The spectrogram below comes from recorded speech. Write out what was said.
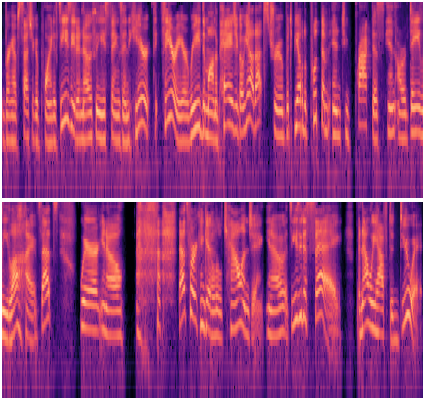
you bring up such a good point. It's easy to know these things in here theory or read them on a page and go, yeah, that's true. But to be able to put them into practice in our daily lives, that's where, you know, that's where it can get a little challenging. You know, it's easy to say, but now we have to do it.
